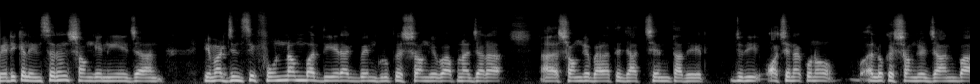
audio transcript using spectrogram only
মেডিকেল ইন্স্যুরেন্স সঙ্গে নিয়ে যান। এমার্জেন্সি ফোন নাম্বার দিয়ে রাখবেন গ্রুপের সঙ্গে বা আপনার যারা সঙ্গে বেড়াতে যাচ্ছেন তাদের যদি অচেনা কোনো লোকের সঙ্গে যান বা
